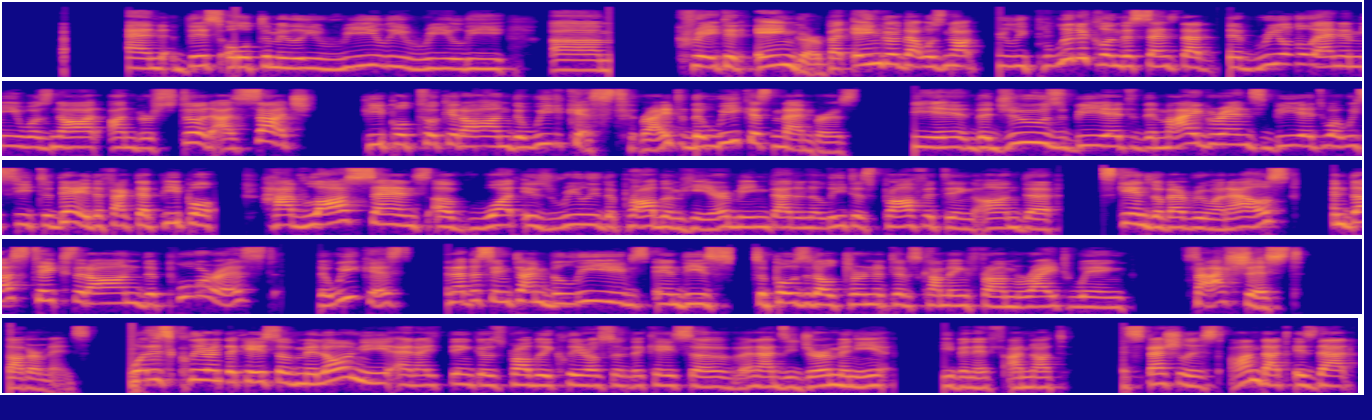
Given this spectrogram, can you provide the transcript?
And this ultimately really, really um, created anger, but anger that was not really political in the sense that the real enemy was not understood as such. People took it on the weakest, right? The weakest members, be it the Jews, be it the migrants, be it what we see today. The fact that people have lost sense of what is really the problem here, meaning that an elite is profiting on the skins of everyone else and thus takes it on the poorest, the weakest, and at the same time believes in these supposed alternatives coming from right wing fascist governments. What is clear in the case of Meloni, and I think it was probably clear also in the case of Nazi Germany, even if I'm not a specialist on that, is that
